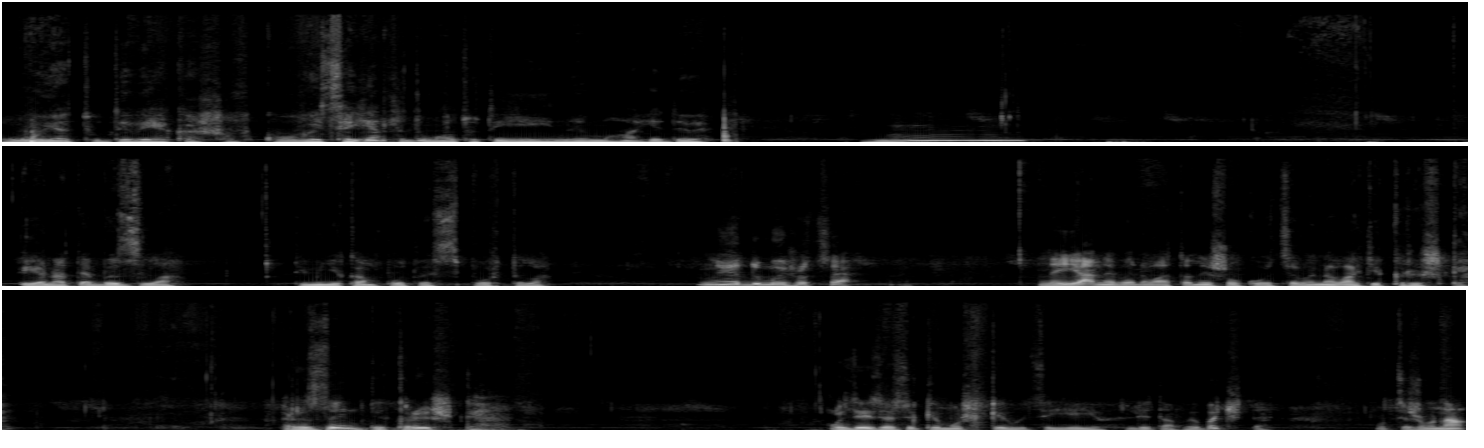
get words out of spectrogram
Ой, а тут диви, яка шовковиця. Я вже думала, тут її немає. Диви. Я на тебе зла. Ти мені компот весь спортила. Ну, я думаю, що це не я не винувата, не шовковиця, це винуваті кришки. Резинки, кришки. Ось дивіться, скільки мошки у цієї літа. Ви бачите? Оце ж вона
